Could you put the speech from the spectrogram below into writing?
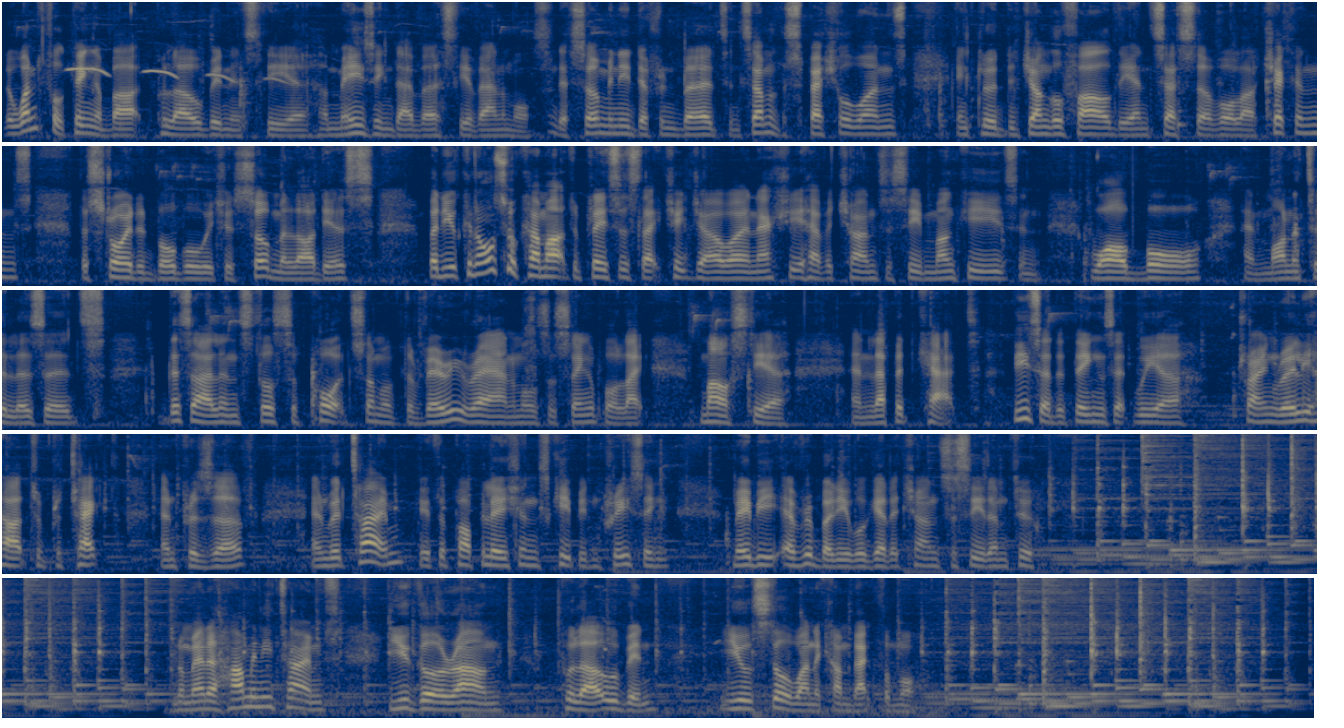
The wonderful thing about Pulau Ubin is the uh, amazing diversity of animals. There's so many different birds and some of the special ones include the jungle fowl, the ancestor of all our chickens, the striated bulbul which is so melodious. But you can also come out to places like Chek Jawa and actually have a chance to see monkeys and wild boar and monitor lizards. This island still supports some of the very rare animals of Singapore like mouse deer and leopard cat. These are the things that we are trying really hard to protect and preserve. And with time, if the populations keep increasing, maybe everybody will get a chance to see them too. No matter how many times you go around Pulau Ubin, you'll still want to come back for more.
